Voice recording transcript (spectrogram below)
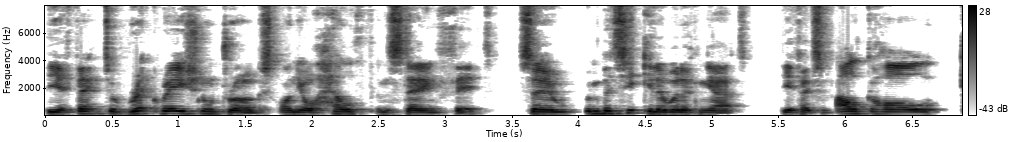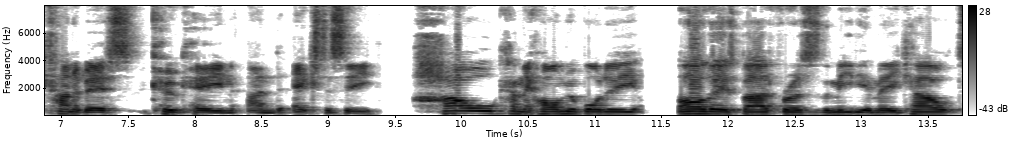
the effect of recreational drugs on your health and staying fit. So in particular we're looking at the effects of alcohol, cannabis, cocaine and ecstasy. How can they harm your body? Are they as bad for us as the media make out?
